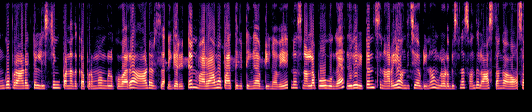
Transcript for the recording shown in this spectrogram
உங்க ப்ராடக்ட்டை லிஸ்டிங் பண்ணதுக்கு அப்புறமா உங்களுக்கு வர ஆர்டர்ஸ் நீங்க ரிட்டர்ன் வராம பாத்துக்கிட்டீங்க அப்படின்னாவே பிஸ்னஸ் நல்லா போகுங்க. இதுவே ரிட்டர்ன்ஸ் நிறைய வந்துச்சு அப்படின்னா உங்களோட பிஸ்னஸ் வந்து லாஸ் தாங்க ஆகும். ஸோ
